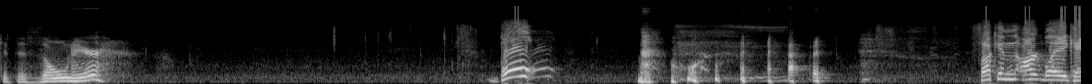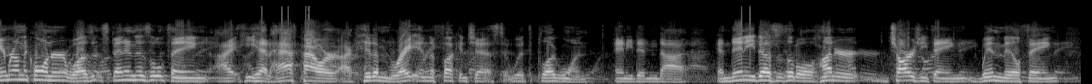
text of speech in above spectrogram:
Get this zone here. Bull. Fucking Arc Blade came around the corner, wasn't spinning his little thing. I, he had half power. I hit him right in the fucking chest with plug one, and he didn't die. And then he does his little hunter chargey thing, windmill thing,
